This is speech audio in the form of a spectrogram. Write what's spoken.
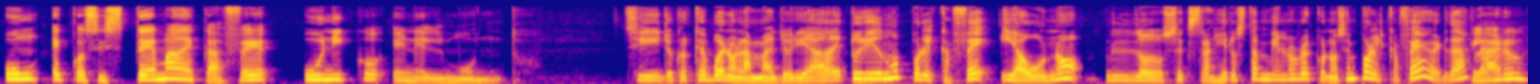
un ecosistema de café único en el mundo. Sí, yo creo que, bueno, la mayoría de turismo por el café y a uno, los extranjeros también lo reconocen por el café, ¿verdad? Claro.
